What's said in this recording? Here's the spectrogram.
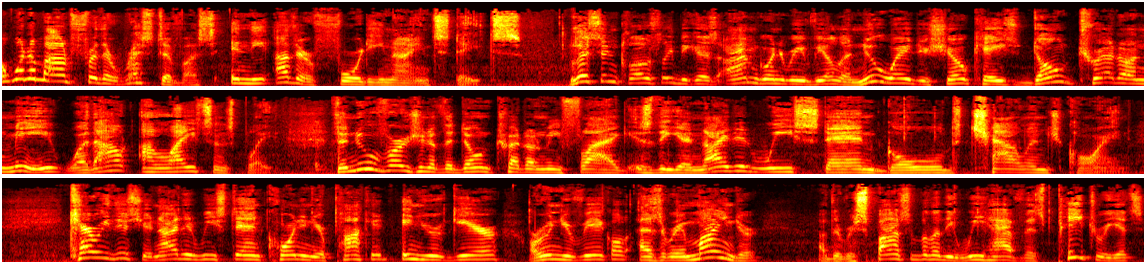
But what about for the rest of us in the other 49 states? Listen closely because I'm going to reveal a new way to showcase Don't Tread on Me without a license plate. The new version of the Don't Tread on Me flag is the United We Stand Gold Challenge coin. Carry this United We Stand coin in your pocket, in your gear, or in your vehicle as a reminder of the responsibility we have as patriots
